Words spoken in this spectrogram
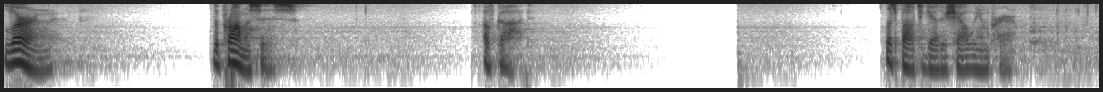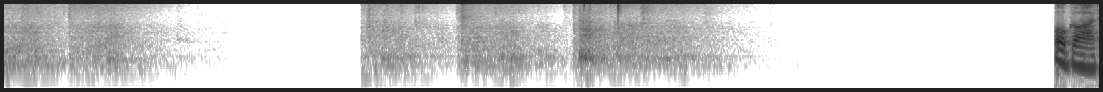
learn the promises of God. Let's bow together, shall we, in prayer. Oh God,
